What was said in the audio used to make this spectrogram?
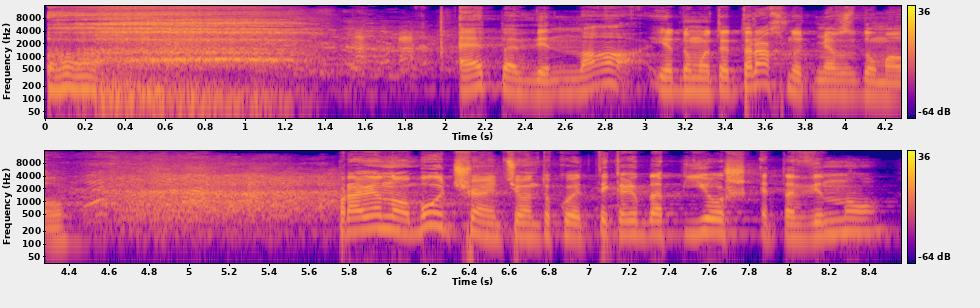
«Ох, это вино. Я думаю, ты трахнуть меня вздумал. Про вино будет что-нибудь? Он такой, ты когда пьешь это вино,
